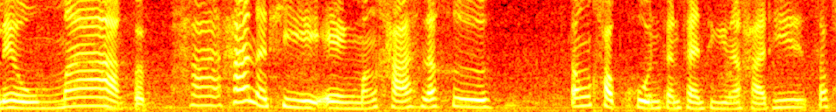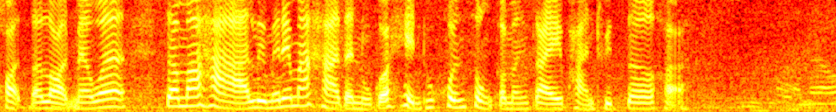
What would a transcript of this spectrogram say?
เร็วมากแบบ5 5นาทีเองมั้งคะ แล้วคือต้องขอบคุณแฟนๆจริงๆนะคะ ที่สปอร์ตตลอดแม้ว่าจะมาหาหรือไม่ได้มาหาแต่หนูก็เห็นทุกคนส่งกำลังใจผ่าน Twitter คะค่ะแล้ว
